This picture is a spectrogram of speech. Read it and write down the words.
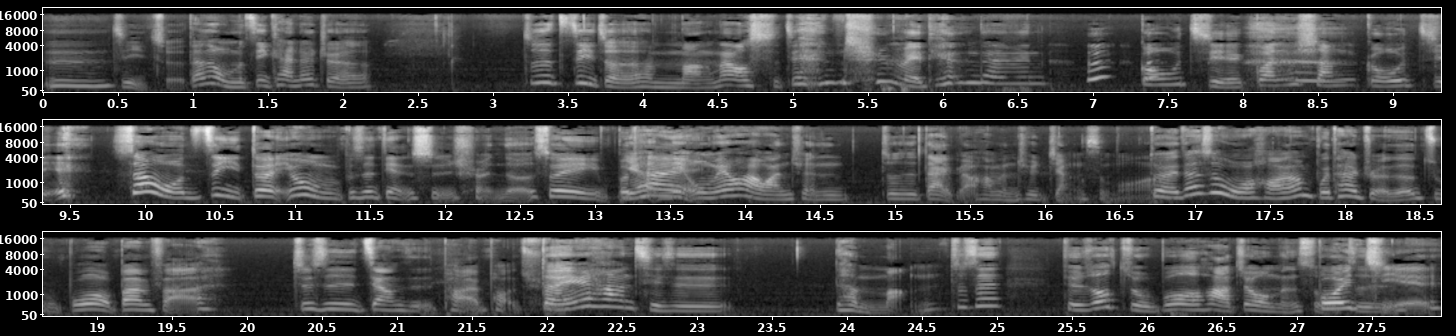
嗯记者，嗯、但是我们自己看就觉得，就是记者很忙，哪有时间 去每天在那边。勾结官商勾结，虽然我自己对，因为我们不是电视圈的，所以不太，我没有办法完全就是代表他们去讲什么啊。对，但是我好像不太觉得主播有办法就是这样子跑来跑去。对，因为他们其实很忙，就是比如说主播的话，就我们所播一节，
